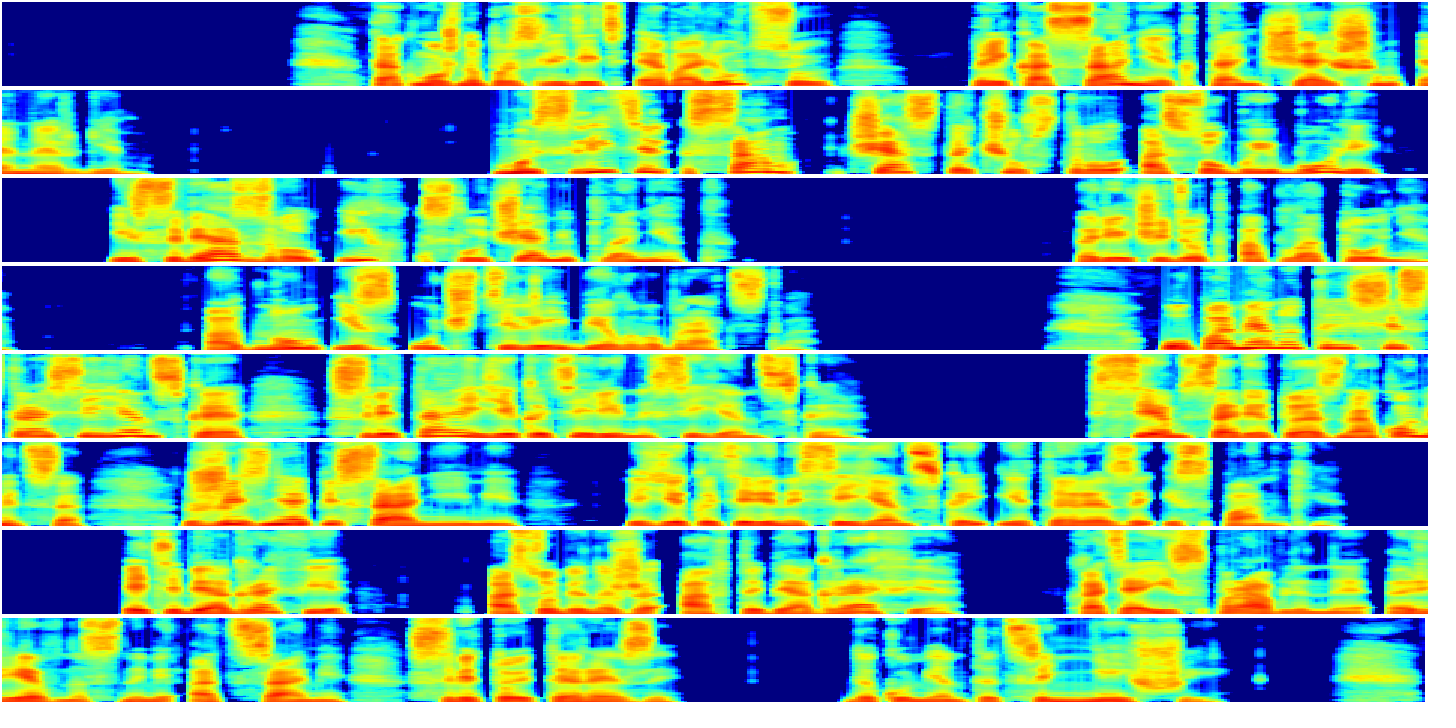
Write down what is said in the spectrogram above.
Так можно проследить эволюцию прикасание к тончайшим энергиям. Мыслитель сам часто чувствовал особые боли и связывал их с лучами планет. Речь идет о Платоне, одном из учителей Белого Братства. Упомянутая сестра Сиенская, святая Екатерина Сиенская. Всем советую ознакомиться с жизнеописаниями Екатерины Сиенской и Терезы Испанки. Эти биографии, особенно же автобиография, хотя и исправленная ревностными отцами святой Терезы, документы ценнейшие.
